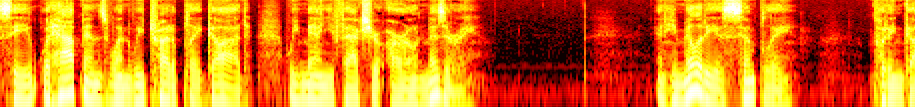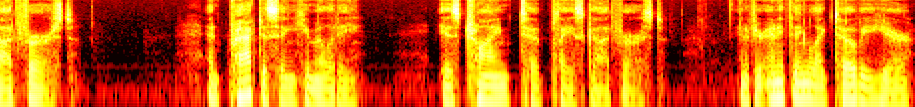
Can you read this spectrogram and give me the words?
See, what happens when we try to play God, we manufacture our own misery. And humility is simply putting God first. And practicing humility is trying to place God first. And if you're anything like Toby here,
